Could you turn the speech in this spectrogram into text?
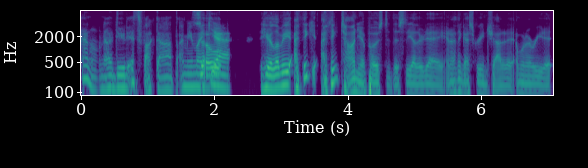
I don't know dude it's fucked up. I mean like So- yeah. here let me i think i think tanya posted this the other day and i think i screenshotted it i'm going to read it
